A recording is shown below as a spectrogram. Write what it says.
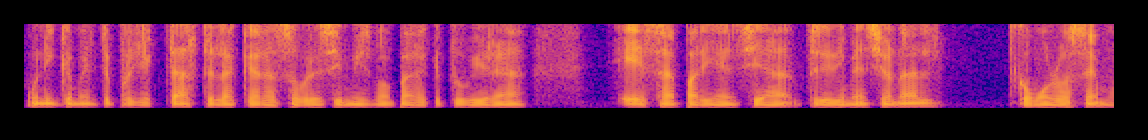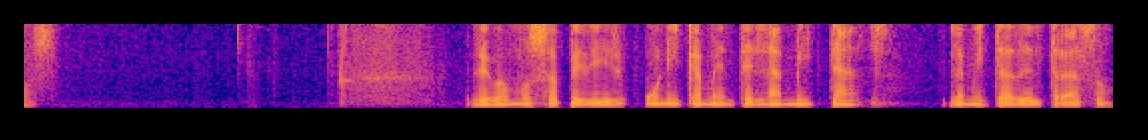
únicamente proyectaste la cara sobre sí misma para que tuviera esa apariencia tridimensional. ¿Cómo lo hacemos? Le vamos a pedir únicamente la mitad, la mitad del trazo.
